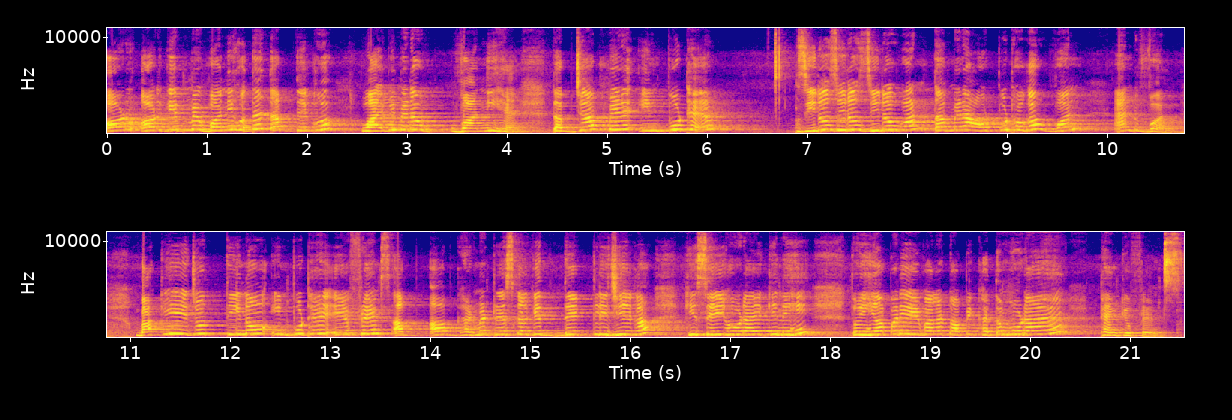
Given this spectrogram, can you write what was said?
और और गेट में वन ही होता है, तब देखो वाई भी मेरा वन ही है। तब जब मेरा इनपुट है ज़ीरो ज़ीरो ज़ीरो वन तब मेरा आउटपुट होगा वन एंड वन बाकी ये जो तीनों इनपुट है ए फ्रेंड्स अब, आप घर में ट्रेस करके देख लीजिएगा कि सही हो रहा है कि नहीं। तो यहाँ पर ये वाला टॉपिक खत्म हो रहा है। थैंक यू फ्रेंड्स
